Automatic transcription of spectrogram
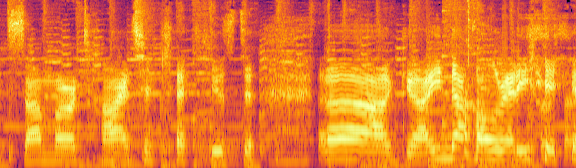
Need some more time to get used to. Oh god, enough already. Leader,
